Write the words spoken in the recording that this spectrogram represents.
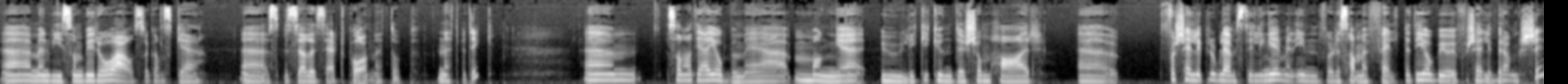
Eh, men vi som byrå er også ganske eh, spesialisert på nettopp nettbutikk. Sånn at jeg jobber med mange ulike kunder som har eh, forskjellige problemstillinger, men innenfor det samme feltet. De jobber jo i forskjellige bransjer.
